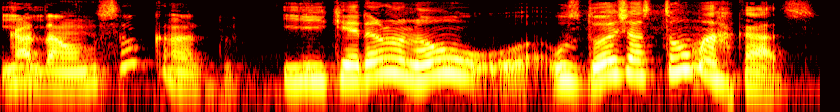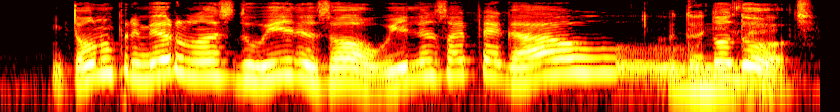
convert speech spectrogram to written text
E- cada um no seu canto. E querendo ou não, os dois já estão marcados. Então no primeiro lance do Williams, ó, o Williams vai pegar o, O o Dodô. Donizete.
